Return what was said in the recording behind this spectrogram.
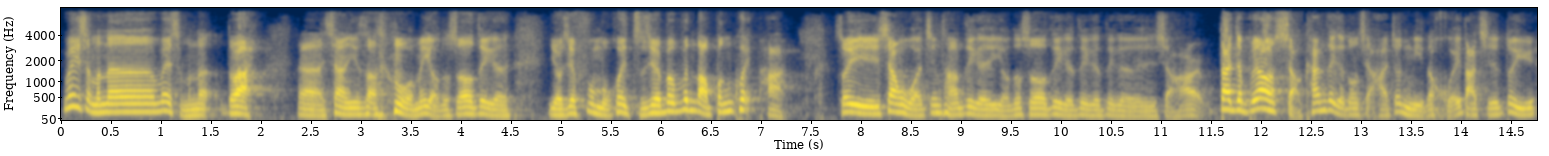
为什么呢？为什么呢？对吧？呃，像意思说，我们有的时候这个有些父母会直接被问到崩溃哈。所以，像我经常这个有的时候，这个这个这个小孩儿，大家不要小看这个东西哈。就你的回答，其实对于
